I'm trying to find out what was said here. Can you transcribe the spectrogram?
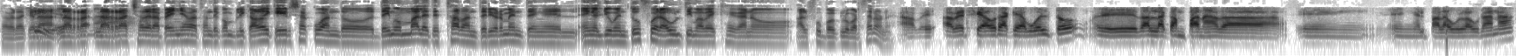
La verdad que Sí, la, la es ra- una- la racha de la Peña es bastante complicado. Hay que irse a cuando Damon Mallet estaba anteriormente en el, en el Juventud, fue la última vez que ganó al Fútbol Club Barcelona. A ver, a ver si ahora que ha vuelto eh, dan la campanada en, en el Palau Laurana.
